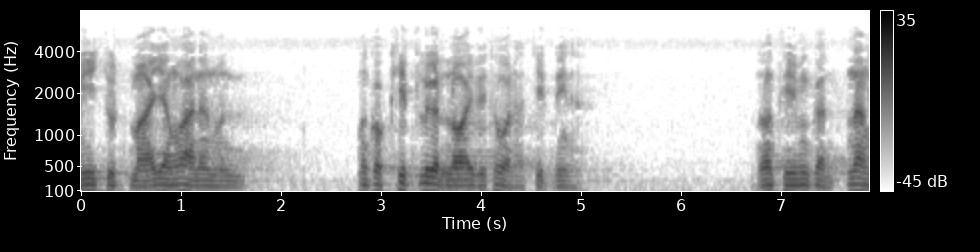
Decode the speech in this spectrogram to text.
มีจุดหมายอย่างว่านั้นมัน มันก็คิดเลื่อนลอยไปทั่วนะจิตนี่นะบางทีมันก็นั่ง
